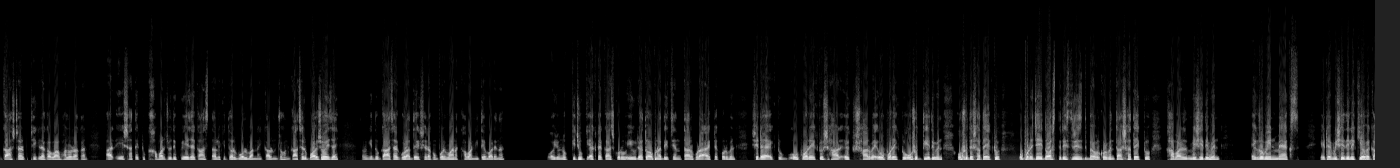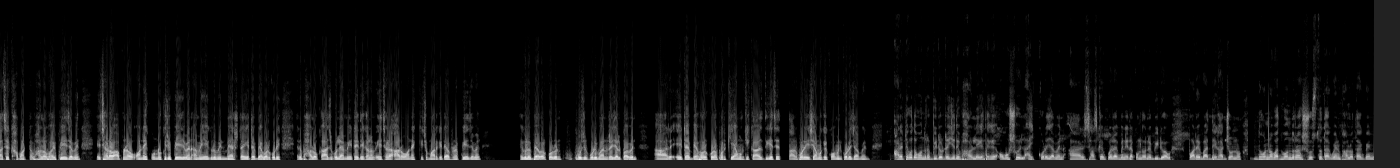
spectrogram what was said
গাছটা ঠিক রাখা বা ভালো রাখার। আর এর সাথে একটু খাবার যদি পেয়ে যায় গাছ, তাহলে কিন্তু আর বলবার নাই। কারণ যখন গাছের বয়স হয়ে যায়, তখন কিন্তু গাছ আর গোড়ার দিকে সেরকম পরিমাণ খাবার নিতে পারে না। ওই জন্য কিছু একটা কাজ করুন, ইউরিয়া তো আপনারা দিচ্ছেন তারপর আরেকটা করবেন, সেটা একটু ওপরে একটু সার একটু সার ওপরে একটু ওষুধ দিয়ে দেবেন। ওষুধের সাথে একটু উপরে যেই দশ তিরিশ তিরিশ ব্যবহার করবেন, তার সাথে একটু খাবার মিশিয়ে দিবেন। এগ্রোবিন ম্যাক্স এটা মিশিয়ে দিলে কী হবে? গাছের খাবারটা ভালোভাবে পেয়ে যাবেন। এছাড়াও আপনারা অনেক অন্য কিছু পেয়ে যাবেন। আমি এগ্রোবিন ম্যাক্সটা এটা ব্যবহার করি। এর ভালো কাজ বলে আমি এটাই দেখালাম। এছাড়া আরও অনেক কিছু মার্কেটে আপনারা পেয়ে যাবেন। এগুলো ব্যবহার করবেন, প্রচুর পরিমাণ রেজাল্ট পাবেন। আর এটা ব্যবহার করার পর কেমন কি কাজ দিয়েছে, তারপরে এসে আমাকে কমেন্ট করে যাবেন আরেকটা কথা বন্ধুরা ভিডিওটাই যদি ভালো লেগে থাকে অবশ্যই লাইক করে যাবেন আর সাবস্ক্রাইব করে রাখবেন এরকম ধরনের ভিডিও পরে বা দেখার জন্য। ধন্যবাদ বন্ধুরা, সুস্থ থাকবেন, ভালো থাকবেন।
